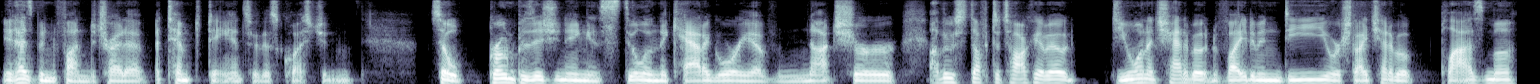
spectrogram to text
it has been fun to try to attempt to answer this question. So, prone positioning is still in the category of not sure. Other stuff to talk about. Do you want to chat about vitamin D or should I chat about plasma?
